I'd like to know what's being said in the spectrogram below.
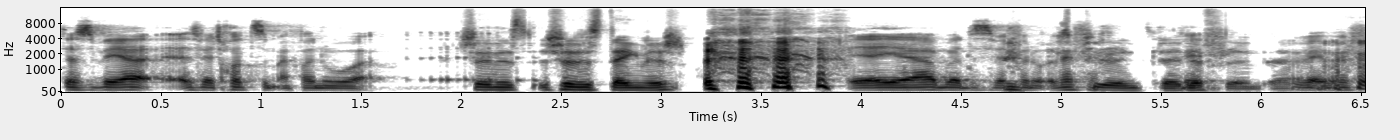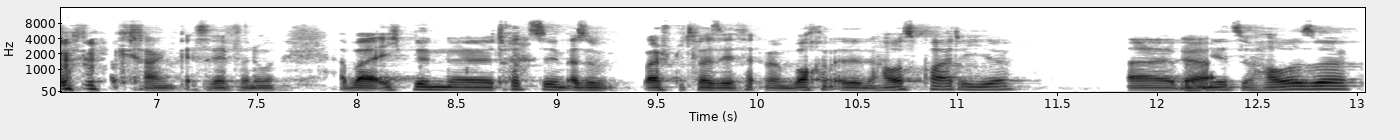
das wäre, es wäre trotzdem einfach nur Schönes, schönes Englisch. ja, ja, aber das wäre einfach nur. Wär, wär, different, ja. Wäre wär krank, es wäre einfach nur. Aber ich bin äh, trotzdem, also beispielsweise jetzt hatten wir am Wochenende eine Hausparty hier äh, bei ja. mir zu Hause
